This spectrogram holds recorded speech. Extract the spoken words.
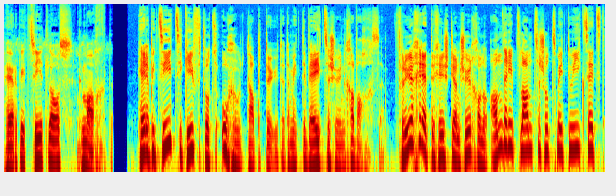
herbizidlos gemacht. Herbizide sind Gift, die das Unkraut abtöten, damit der Weizen schön wachsen kann. Früher hat Christian Schürch auch noch andere Pflanzenschutzmittel eingesetzt,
